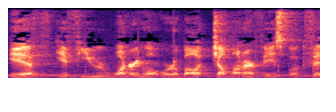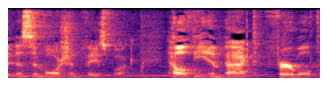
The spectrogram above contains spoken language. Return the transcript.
If, if you're wondering what we're about, jump on our Facebook, Fitness in Motion Facebook, Healthy Impact Faribault.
